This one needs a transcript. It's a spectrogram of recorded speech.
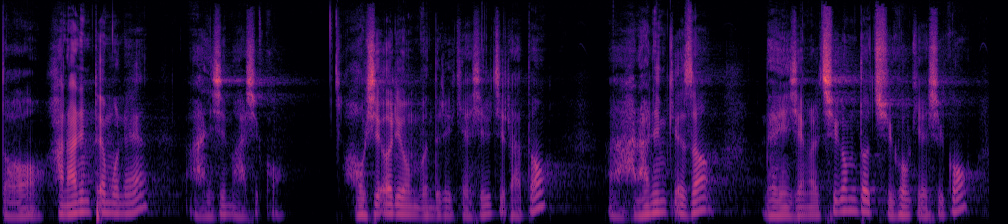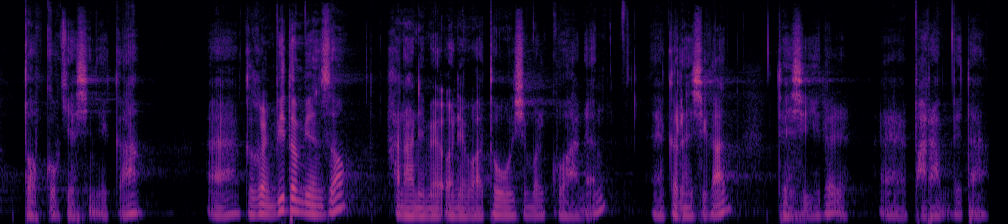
또 하나님 때문에 안심하시고 혹시 어려운 분들이 계실지라도 하나님께서 내 인생을 지금도 쥐고 계시고 돕고 계시니까 그걸 믿으면서 하나님의 은혜와 도우심을 구하는 그런 시간 되시기를 바랍니다.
